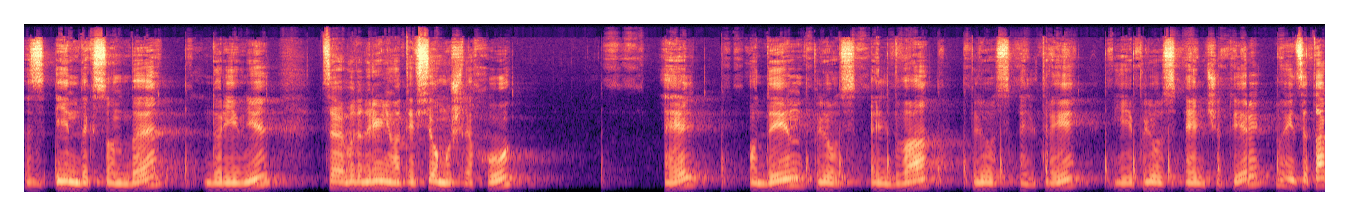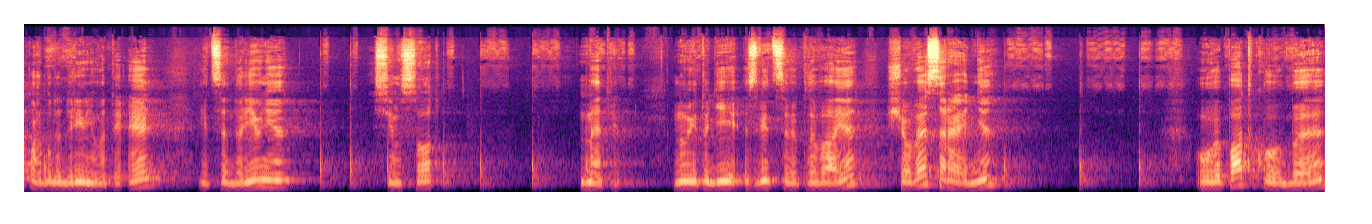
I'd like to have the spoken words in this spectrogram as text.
з індексом B дорівнює. Це буде дорівнювати всьому шляху L1 плюс L2 плюс L3 і плюс L4. Ну і це також буде дорівнювати L, і це дорівнює 700 метрів. Ну і тоді звідси випливає, що В середнє у випадку B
